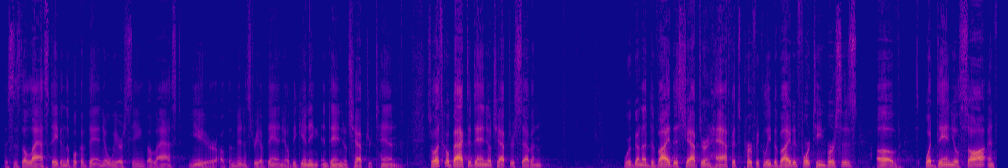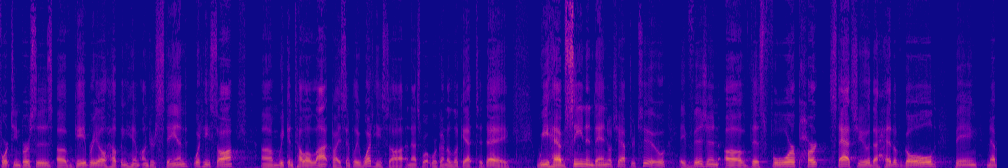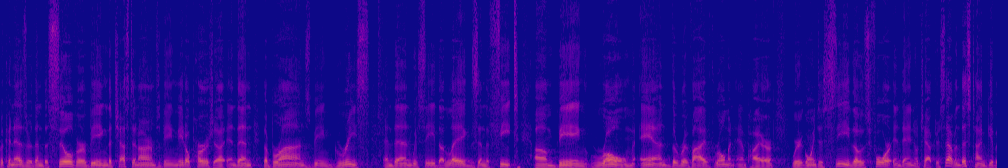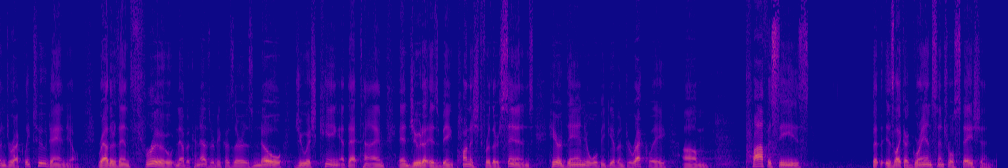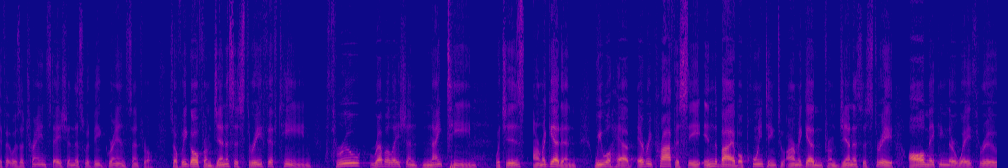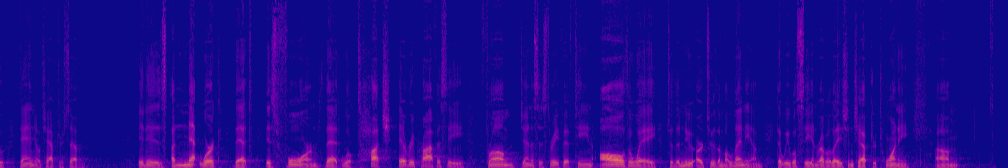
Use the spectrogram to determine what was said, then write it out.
This is the last date in the book of Daniel. We are seeing the last year of the ministry of Daniel beginning in Daniel chapter 10. So let's go back to Daniel chapter 7. We're going to divide this chapter in half. It's perfectly divided, 14 verses of what Daniel saw and 14 verses of Gabriel helping him understand what he saw. Um, we can tell a lot by simply what he saw, and that's what we're going to look at today. We have seen in Daniel chapter 2 a vision of this four-part statue, the head of gold, being Nebuchadnezzar, then the silver being the chest and arms being Medo-Persia, and then the bronze being Greece, and then we see the legs and the feet um, being Rome and the revived Roman Empire. We're going to see those four in Daniel chapter 7, this time given directly to Daniel rather than through Nebuchadnezzar because there is no Jewish king at that time and Judah is being punished for their sins. Here Daniel will be given directly um, prophecies that is like a Grand Central station. If it was a train station, this would be Grand Central. So if we go from Genesis 3.15 through Revelation 19, which is Armageddon, we will have every prophecy in the Bible pointing to Armageddon from Genesis 3, all making their way through Daniel chapter 7. It is a network that is formed that will touch every prophecy from Genesis 3:15 all the way to the new or to the millennium that we will see in Revelation chapter 20. Um,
